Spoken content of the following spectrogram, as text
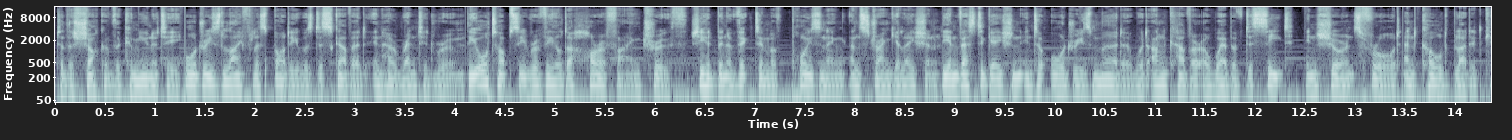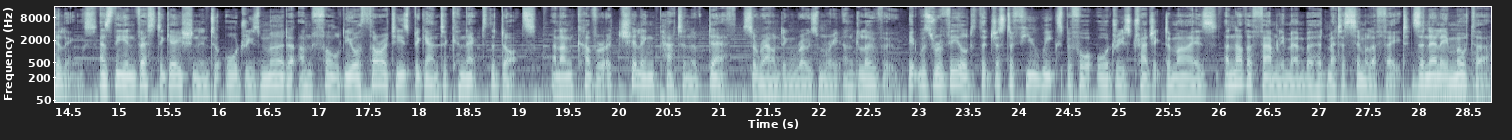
to the shock of the community, Audrey's lifeless body was discovered in her rented room. The autopsy revealed a horrifying truth. She had been a victim of poisoning and strangulation. The investigation into Audrey's murder would uncover a web of deceit, insurance fraud, fraud and cold-blooded killings. As the investigation into Audrey's murder unfolded, the authorities began to connect the dots and uncover a chilling pattern of death surrounding Rosemary Ndlovu. It was revealed that just a few weeks before Audrey's tragic demise, another family member had met a similar fate. Zanele Mota,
